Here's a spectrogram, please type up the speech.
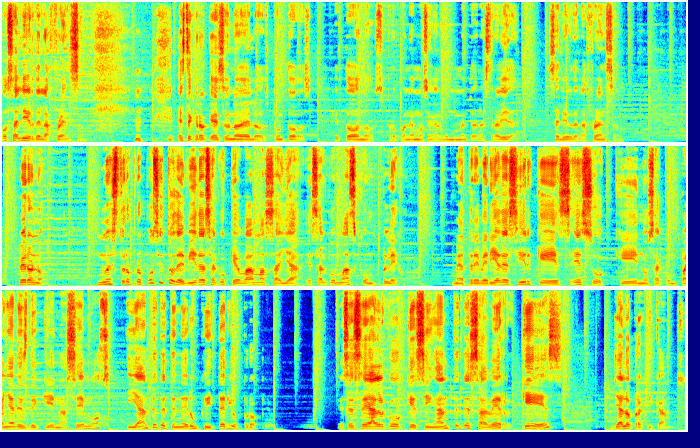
o salir de la friendzone. Este creo que es uno de los puntos que todos nos proponemos en algún momento de nuestra vida, salir de la friendzone. Pero no, nuestro propósito de vida es algo que va más allá, es algo más complejo. Me atrevería a decir que es eso que nos acompaña desde que nacemos y antes de tener un criterio propio. Es ese algo que sin antes de saber qué es, ya lo practicamos.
